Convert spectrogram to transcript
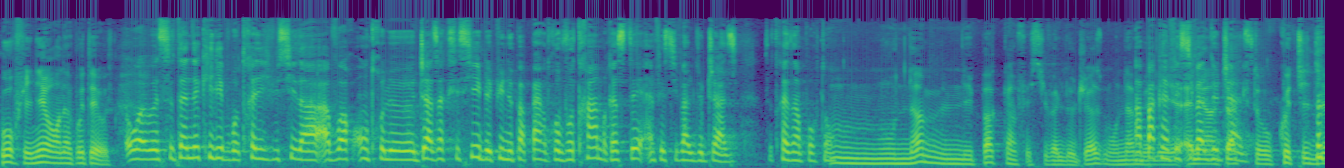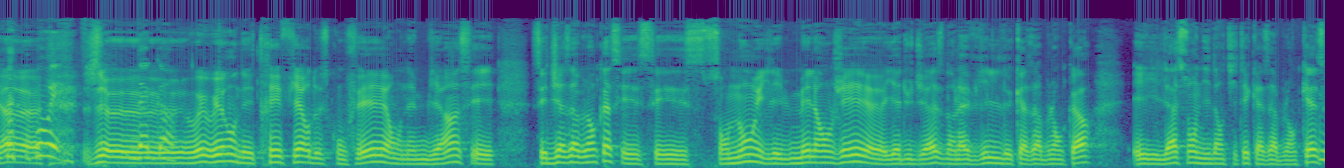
Pour finir en apothéose. Ouais, ouais, c'est un équilibre très difficile à avoir entre le jazz accessible et puis ne pas perdre votre âme, rester un festival de jazz. C'est très important. Mon âme n'est pas qu'un festival de jazz, mon âme Ah, pas elle qu'un est- festival elle est de jazz. au quotidien. Euh, Oui. je-. Oui, oui, on est très fiers de ce qu'on fait, on aime bien. C'est c'est Jazzablanca, c'est c'est- son nom, il est mélangé. euh, Il y a du jazz dans la ville de Casablanca et il a son identité casablancaise qui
